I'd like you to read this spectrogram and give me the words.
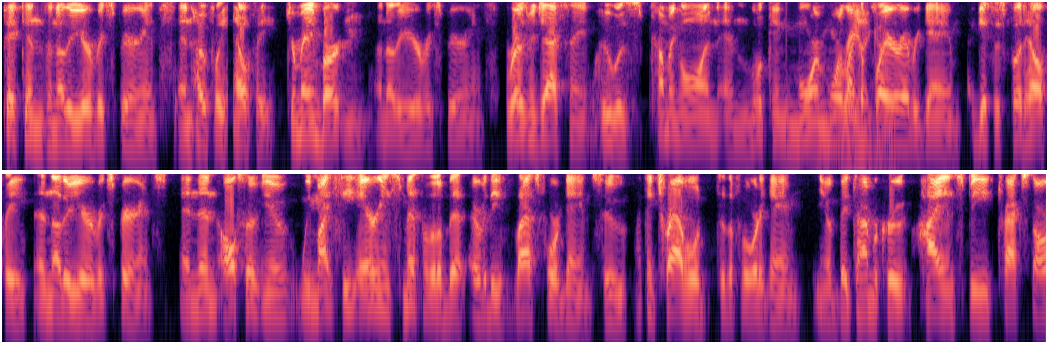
Pickens, another year of experience and hopefully healthy. Jermaine Burton, another year of experience. Rosemary Jackson, who was coming on and looking more and more really like a player good. every game, gets his foot healthy, another year of experience. And then also, you know, we might see Arian Smith a little bit over these last four games, who I think traveled to the Florida game. You know, big time recruit, high end speed, track star,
